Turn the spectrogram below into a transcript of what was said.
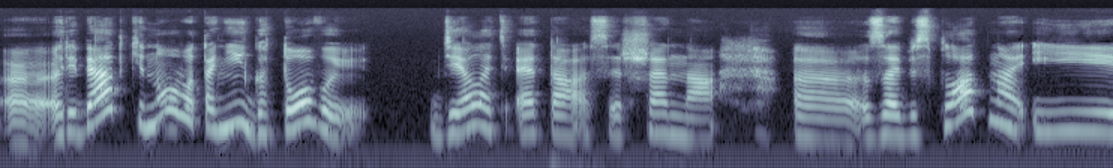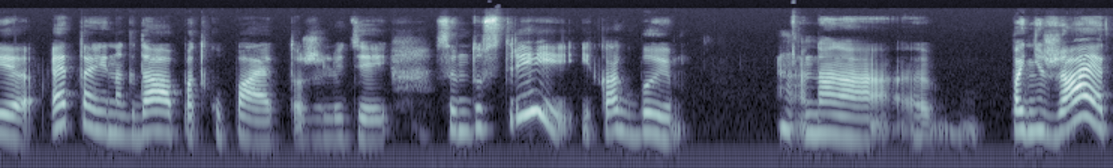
э, ребятки, но вот они готовы делать это совершенно э, за бесплатно, и это иногда подкупает тоже людей с индустрией, и как бы на э, понижает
